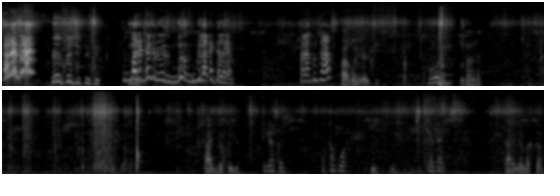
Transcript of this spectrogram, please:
সালা কর এই তুই তুই তুই মানে ঠেকে গুলা কাটে লাগাম সালা কুছাস পাগল গেলছি ভুল সাহায্য তুই ঠিক আছে। একটা খেল ঠাইস তারে গেল লাগতাম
